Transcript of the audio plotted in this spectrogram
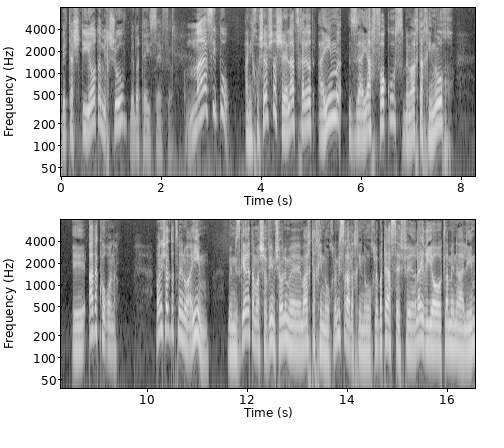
בתשתיות המחשוב בבתי ספר? מה הסיפור? אני חושב שהשאלה צריכה להיות, האם זה היה פוקוס במערכת החינוך אה, עד הקורונה? בואו נשאל את עצמנו, האם במסגרת המשאבים שהיו למערכת החינוך, למשרד החינוך, לבתי הספר, לעיריות, למנהלים,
